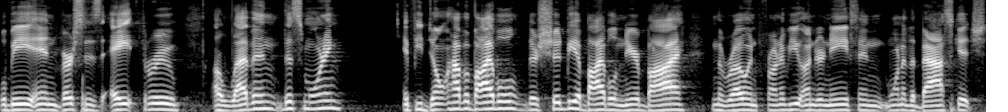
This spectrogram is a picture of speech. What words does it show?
We'll be in verses 8 through 11 this morning. If you don't have a Bible, there should be a Bible nearby in the row in front of you underneath in one of the baskets.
